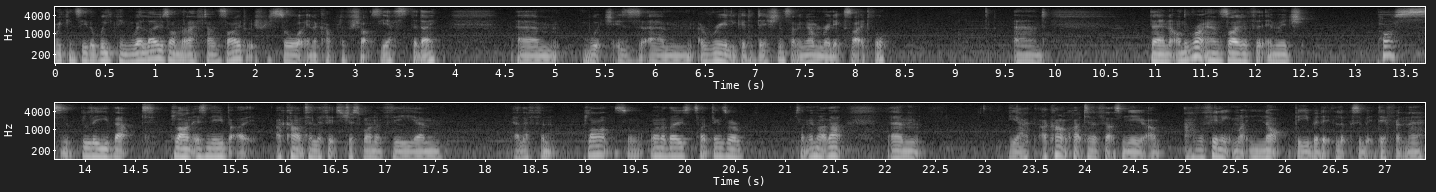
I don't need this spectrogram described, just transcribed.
We can see the weeping willows on the left hand side, which we saw in a couple of shots yesterday, um, which is um, a really good addition, something I'm really excited for. And then on the right hand side of the image, possibly that plant is new, but I, I can't tell if it's just one of the um, elephant plants or one of those type things or something like that. Um, yeah, I can't quite tell if that's new. I, I have a feeling it might not be, but it looks a bit different there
